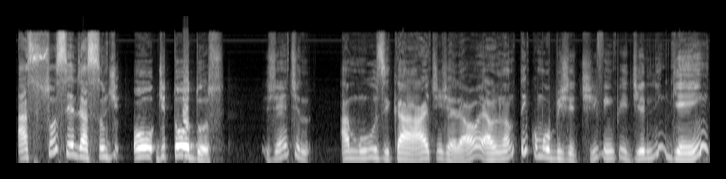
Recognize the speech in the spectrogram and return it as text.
a socialização de, ou, de todos. Gente, a música, a arte em geral, ela não tem como objetivo impedir ninguém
